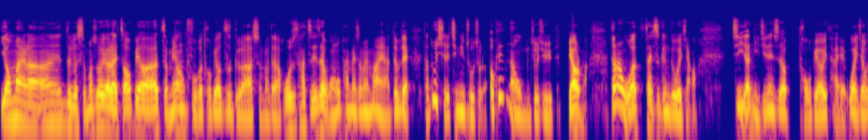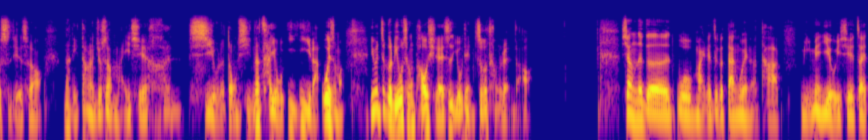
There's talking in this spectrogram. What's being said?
要卖了，哎，这个什么时候要来招标啊？怎么样符合投标资格啊什么的？或者是他直接在网络拍卖上面卖啊，对不对？他都写得清清楚楚的。OK，那我们就去标了嘛。当然，我要再次跟各位讲啊。既然你今天是要投标一台外交使节车哦，那你当然就是要买一些很稀有的东西，那才有意义啦。为什么？因为这个流程跑起来是有点折腾人的啊。像那个我买的这个单位呢，它里面也有一些在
